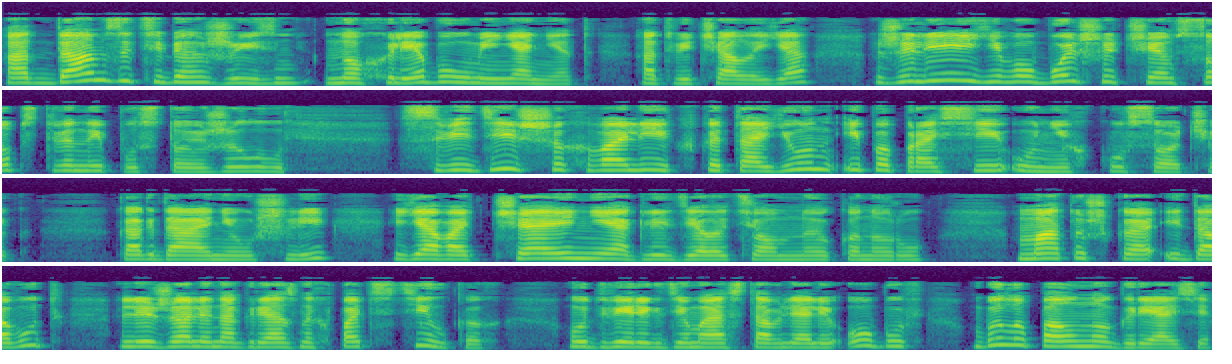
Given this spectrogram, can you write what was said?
«Отдам за тебя жизнь, но хлеба у меня нет», — отвечала я, жалея его больше, чем собственный пустой желудок. «Сведи Шахвали к Катаюн и попроси у них кусочек». Когда они ушли, я в отчаянии оглядела темную конуру. Матушка и Давуд лежали на грязных подстилках. У двери, где мы оставляли обувь, было полно грязи,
